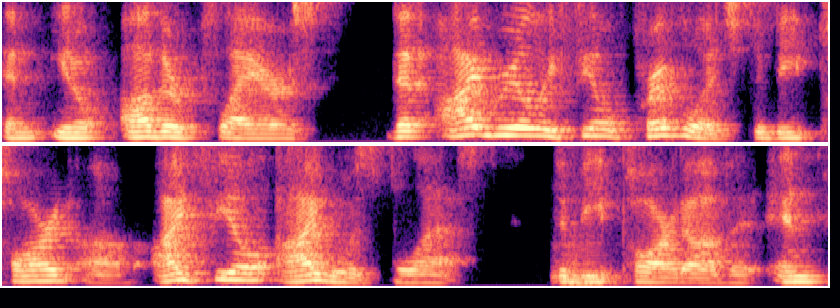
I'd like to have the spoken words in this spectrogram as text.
and, you know, other players that I really feel privileged to be part of. I feel I was blessed to be mm-hmm. part of it. And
